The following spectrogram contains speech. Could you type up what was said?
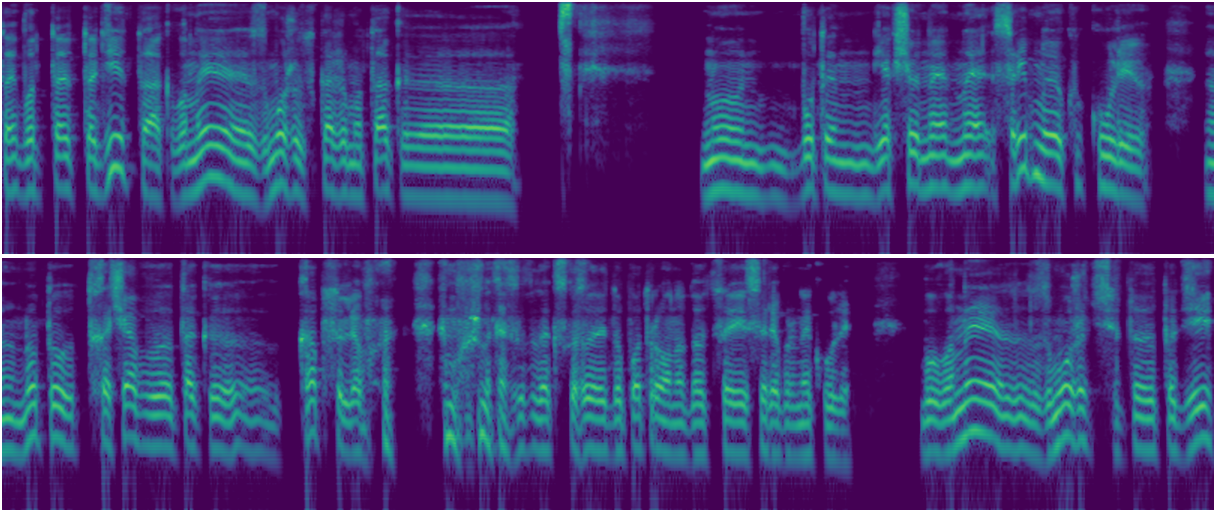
От тоді так, вони зможуть, скажімо так, е, ну, бути, якщо не не срібною кулею, е, ну то хоча б так е, капсулям, можна так сказати, до патрону, до цієї серебряної кулі. Бо вони зможуть тоді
